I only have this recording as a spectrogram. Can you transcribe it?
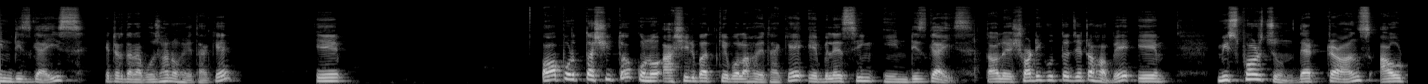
in disguise এটার দ্বারা বোঝানো হয়ে থাকে। এ অপ্রত্যাশিত কোনো আশীর্বাদকে বলা হয়ে থাকে এ ব্লেসিং ইন ডিসগাইজ তাহলে সঠিক উত্তর যেটা হবে, a misfortune that turns out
